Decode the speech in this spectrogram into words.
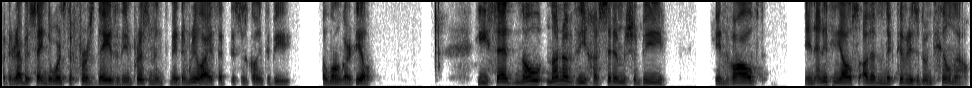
but the Rebbe is saying the words the first days of the imprisonment made them realize that this is going to be a long ordeal. He said no, none of the Hasidim should be involved in anything else other than the activities they're doing till now,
